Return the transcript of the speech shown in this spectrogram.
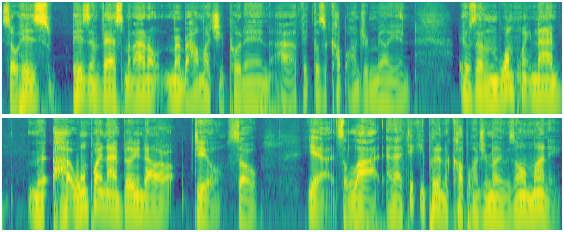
So his his investment, I don't remember how much he put in. I think it was a couple hundred million. It was a 1.9 mi- uh, 1.9 billion dollar deal. So yeah, it's a lot. And I think he put in a couple hundred million of his own money.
